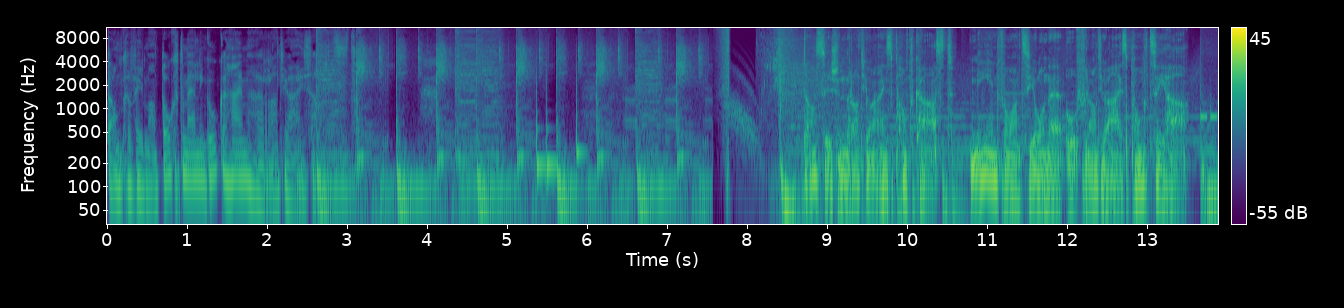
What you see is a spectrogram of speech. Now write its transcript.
Danke vielmals. Dr. Merlin Guggenheim, Radio 1 Arzt. Das ist ein Radio 1 Podcast. Mehr Informationen auf radio1.ch.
